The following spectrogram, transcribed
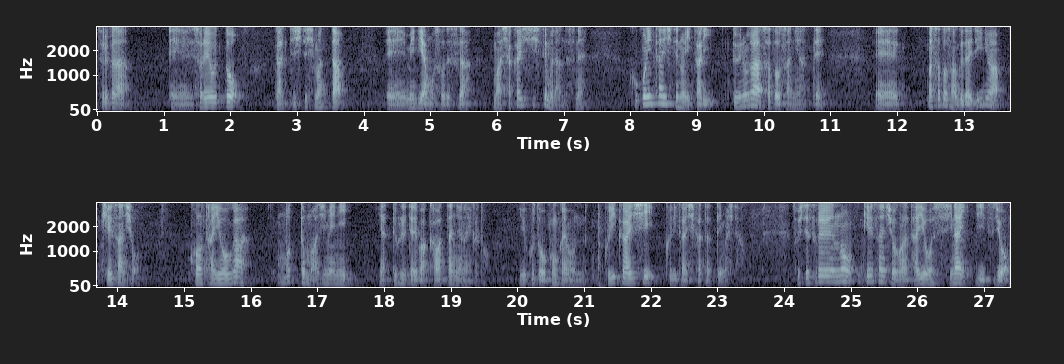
それから、えそれと合致してしまった、えメディアもそうですがまあ、社会システムなんですね。ここに対しての怒りというのが佐藤さんにあって、えー、まあ、佐藤さんは具体的には経産省。この対応がもっと真面目にやってくれてれば変わったんじゃないかと。いうことを今回も繰り返し繰り返し語っていました。そしてそれの経産省が対応しない事実上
